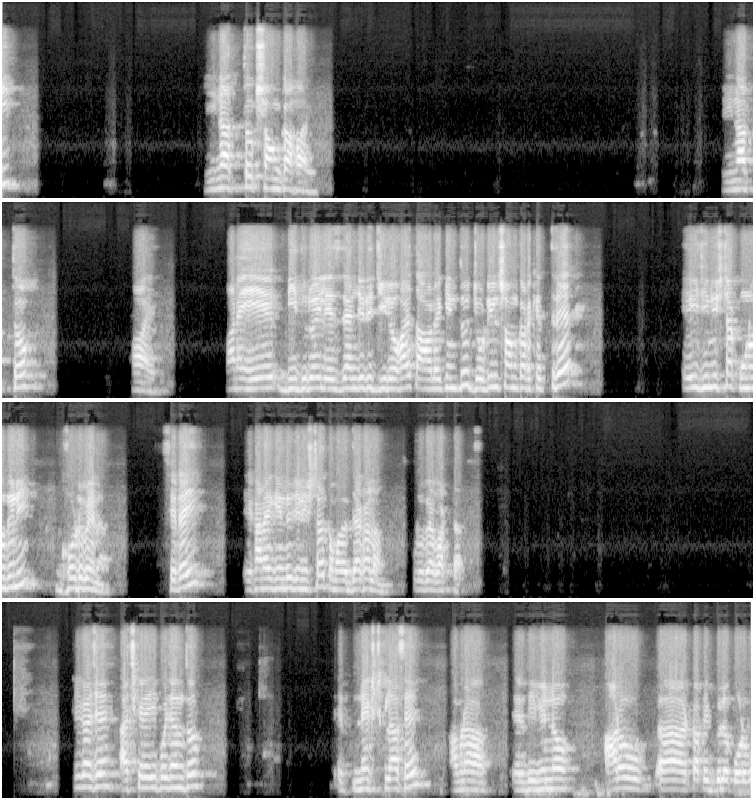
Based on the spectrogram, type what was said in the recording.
ঋণাত্মক সংখ্যা হয়, ঋণাত্মক হয় মানে এ বি দুটোই লেস দেন যদি জিরো হয়, তাহলে কিন্তু জটিল সংখ্যার ক্ষেত্রে এই জিনিসটা কোনোদিনই ঘটবে না। সেটাই এখানে কিন্তু জিনিসটা তোমাদের দেখালাম পুরো ব্যাপারটা। ঠিক আছে? আজকের এই পর্যন্ত। নেক্সট ক্লাসে আমরা এর বিভিন্ন আরও টপিকগুলো পড়ব।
